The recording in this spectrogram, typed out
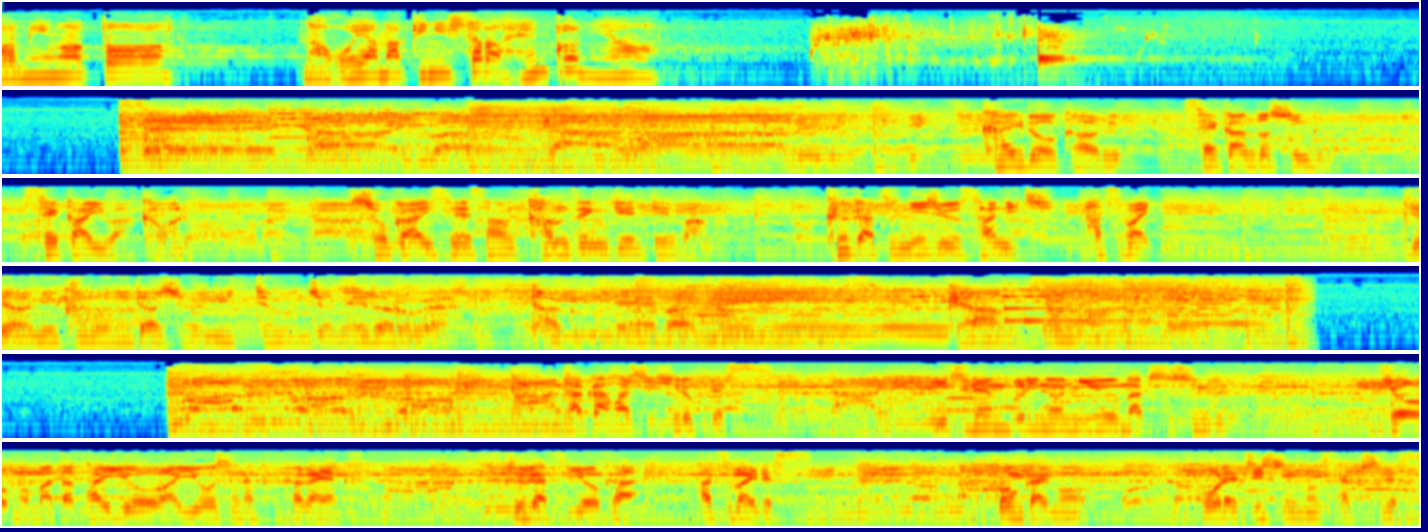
髪型名古屋巻きにしたら変かにゃ。カイドウ薫セカンドシングル「世界は変わる」初回生産完全限定版。9月23日発売。闇雲に出しゃいいってもんじゃねえだろうがタグ高橋宏樹です。1年ぶりのニューマキシシングル「今日もまた太陽は容赦なく輝く」9月8日発売です。今回も俺自身の作詞です。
